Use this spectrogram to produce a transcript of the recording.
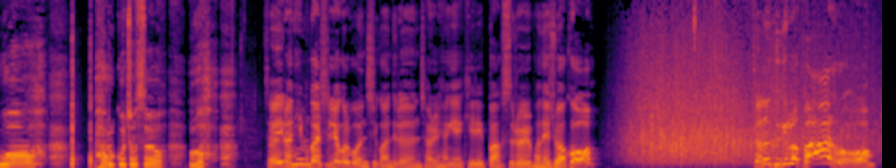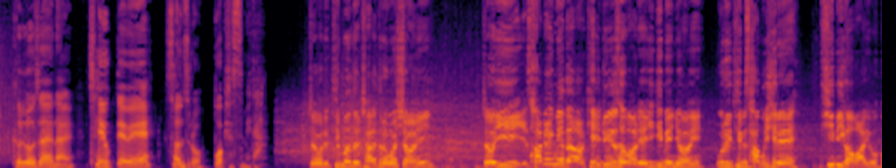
우와, 바로 꽂혔어요. 우와. 저 이런 힘과 실력을 본 직원들은 저를 향해 기립박수를 보내주었고 저는 그 길로 바로 근로자의 날 체육대회 선수로 뽑혔습니다. 저 우리 팀원들 잘 들어보시오. 저 이 400m 계주에서 말이야 이기면요. 우리 팀 사무실에 TV가 와요.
